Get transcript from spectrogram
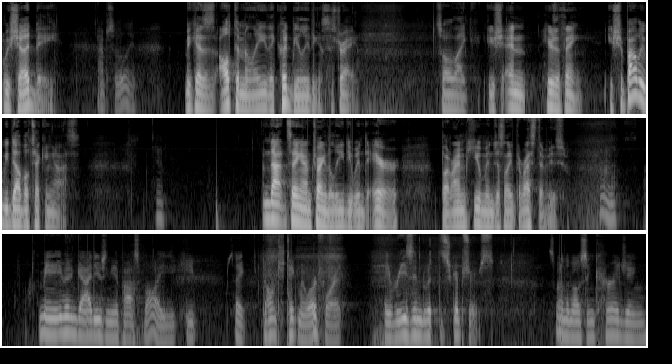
we should be Absolutely. because ultimately they could be leading us astray. So like you should and here's the thing. You should probably be double checking us. Yeah. I'm not saying I'm trying to lead you into error, but I'm human just like the rest of us. I. Hmm. I mean, even God using the Apostle Paul, he, he like, don't just take my word for it. They reasoned with the scriptures. It's one of the most encouraging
